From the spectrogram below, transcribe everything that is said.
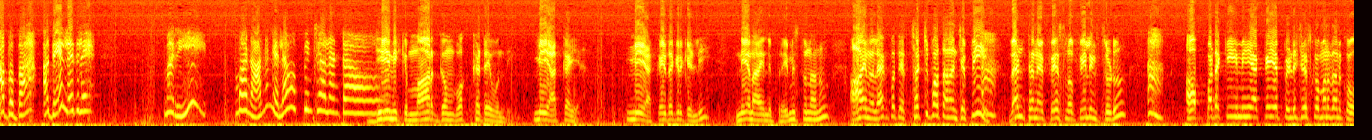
అబ్బబ్బా అదేం లేదులే. మరి మా నాన్నని ఎలా ఒప్పించాలంట? దీనికి మార్గం ఒక్కటే ఉంది. మీ అక్కయ్య. మీ అక్కయ్య దగ్గరికి వెళ్ళి నేను ఆయన్ని ప్రేమిస్తున్నాను ఆయన లేకపోతే చచ్చిపోతానని చెప్పి వెంటనే ఫేస్లో ఫీలింగ్స్ చూడు. అప్పటికి మీ అక్కయ్య పెళ్ళి చేసుకోమన్నదనుకో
